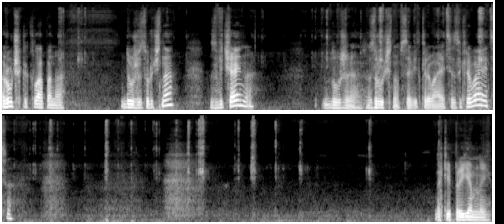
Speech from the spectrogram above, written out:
Ручка клапана дуже зручна, звичайна, дуже зручно все відкривається, закривається. Такий приємний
